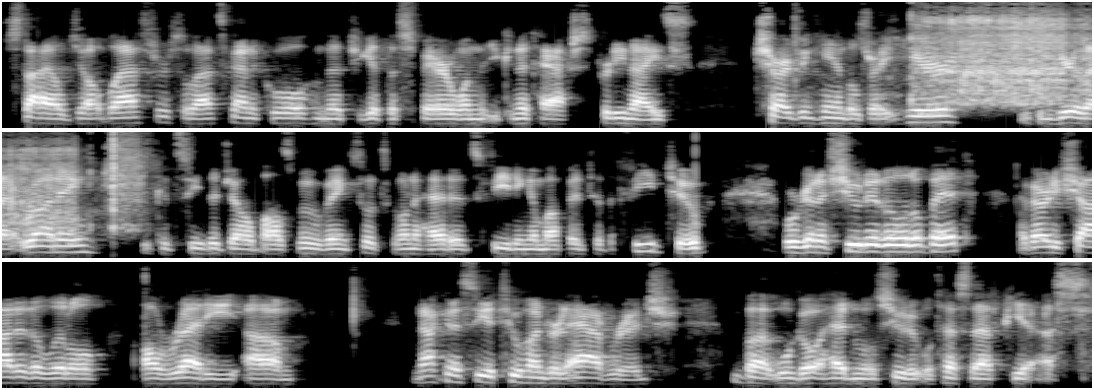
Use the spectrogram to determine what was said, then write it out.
style gel blaster. So that's kind of cool. And that you get the spare one that you can attach is pretty nice. Charging handles right here. You can hear that running. You can see the gel balls moving. So it's going ahead, it's feeding them up into the feed tube. We're going to shoot it a little bit. I've already shot it a little already. Um, not going to see a 200 average, but we'll go ahead and we'll shoot it. We'll test the FPS.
